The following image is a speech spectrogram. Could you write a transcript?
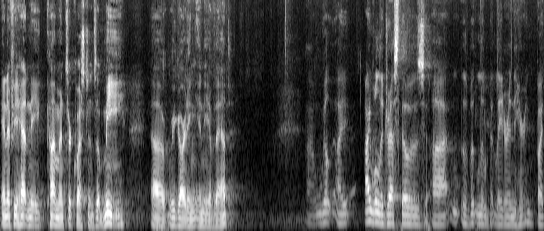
and if you had any comments or questions of me uh, regarding any of that. Uh, Will, I, I will address those uh, a little bit, little bit later in the hearing, but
